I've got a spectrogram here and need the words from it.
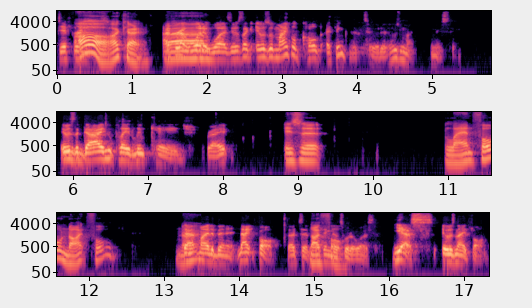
different. Oh, okay. I forgot um, what it um, was. It was like it was with Michael Colt. I think that's who it is. Who's my? Let me see. It was the guy who played Luke Cage, right? Is it Landfall? Nightfall? No? That might have been it. Nightfall. That's it. Nightfall. I think that's what it was. Yes, it was Nightfall.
